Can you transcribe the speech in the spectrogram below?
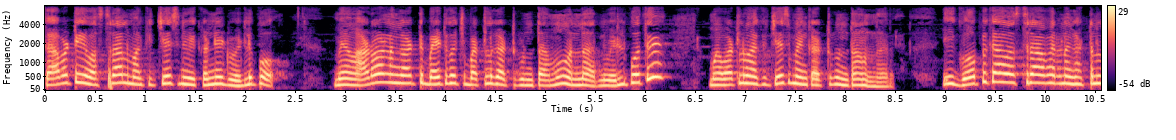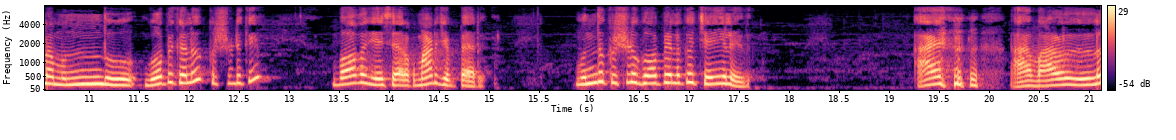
కాబట్టి వస్త్రాలు మాకు ఇచ్చేసి నువ్వు ఇక్కడి నుండి వెళ్ళిపో. మేము ఆడవాళ్ళం కాబట్టి బయటకు వచ్చి బట్టలు కట్టుకుంటాము అన్నారు. నువ్వు వెళ్ళిపోతే మా బట్టలు మాకు ఇచ్చేసి మేము కట్టుకుంటా ఉన్నారు. ఈ గోపికా వస్త్రాభరణ ఘట్టంలో ముందు గోపికలు కృష్ణుడికి బోధ చేశారు. ఒక మాట చెప్పారు. ముందు కృష్ణుడు గోపికలకు చేయలేదు. ఆయన వాళ్ళు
